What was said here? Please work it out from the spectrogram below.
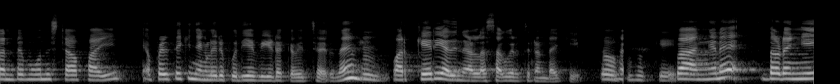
രണ്ട് മൂന്ന് സ്റ്റാഫായി. അപ്പോഴത്തേക്ക് ഞങ്ങളൊരു പുതിയ വീടൊക്കെ വെച്ചായിരുന്നേ. വർക്ക് ഏരിയ അതിനുള്ള സൗകര്യത്തിനുണ്ടാക്കി. അപ്പം അങ്ങനെ തുടങ്ങി.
